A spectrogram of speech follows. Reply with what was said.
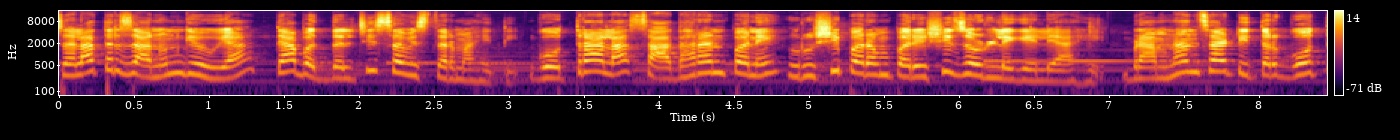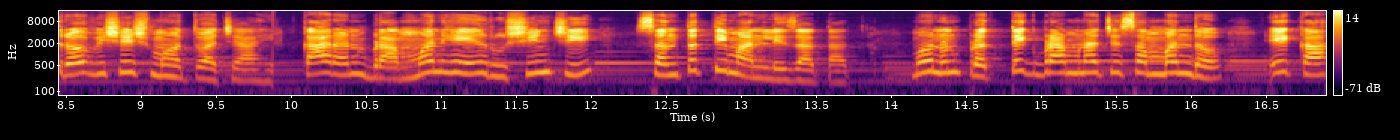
चला तर जाणून घेऊया त्याबद्दलची सविस्तर माहिती. गोत्राला साधारणपणे ऋषी परंपरेशी जोडले गेले आहे. ब्राह्मणांसाठी तर गोत्र विशेष महत्त्वाचे आहे. कारण ब्राह्मण हे ऋषींची संतती मानले जातात. म्हणून प्रत्येक ब्राह्मणाचे संबंध एका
